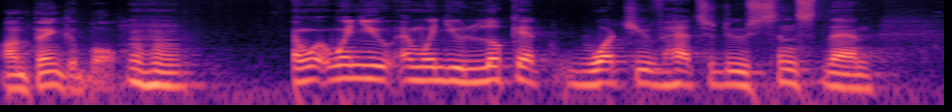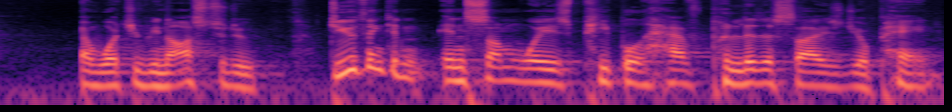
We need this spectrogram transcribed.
unthinkable. And wh- when you and when you look at what you've had to do since then, and what you've been asked to do, do you think in, in some ways people have politicized your pain?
